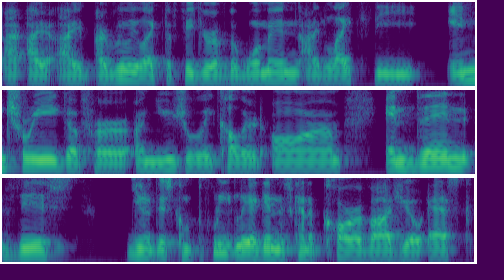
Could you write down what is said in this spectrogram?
I I I really like the figure of the woman. I like the intrigue of her unusually colored arm, and then this you know, this completely, again, this kind of Caravaggio-esque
